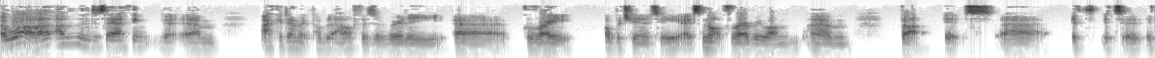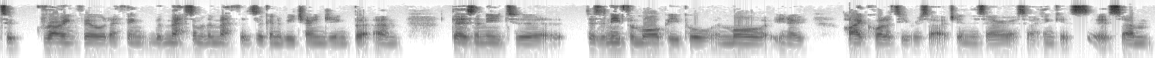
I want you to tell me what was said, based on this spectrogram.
well, other than to say, I think that um, academic public health is a really uh, great opportunity. It's not for everyone, um, but it's uh, it's it's a it's a growing field. I think the me- some of the methods are going to be changing, but um, there's a need to there's a need for more people and more you know high quality research in this area. So I think it's it's um,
